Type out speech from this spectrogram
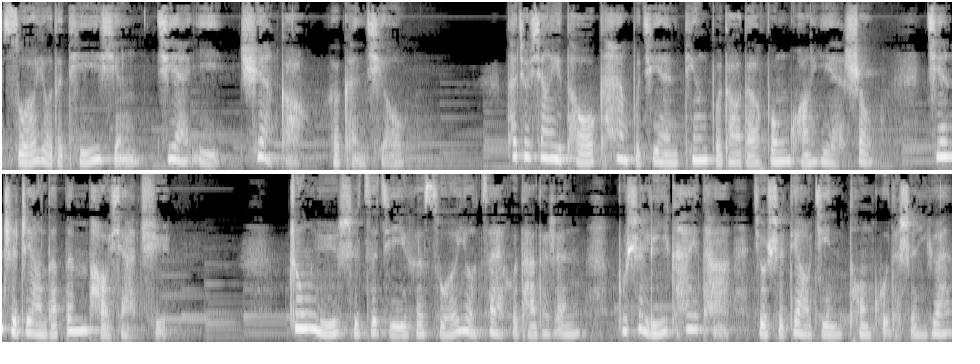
所有的提醒、建议、劝告和恳求。他就像一头看不见、听不到的疯狂野兽，坚持这样的奔跑下去，终于使自己和所有在乎他的人，不是离开他，就是掉进痛苦的深渊。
